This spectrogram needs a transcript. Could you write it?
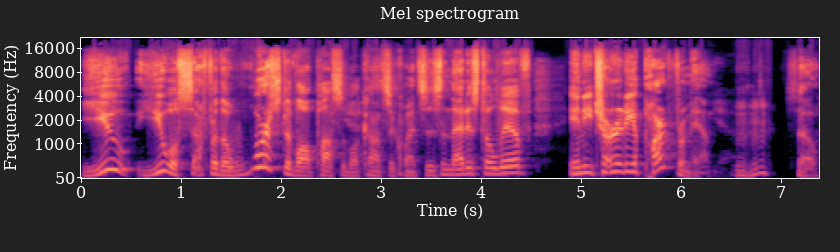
you you will suffer the worst of all possible consequences, and that is to live in eternity apart from Him. Mm-hmm. So,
